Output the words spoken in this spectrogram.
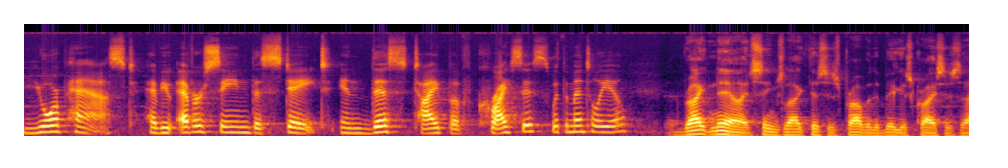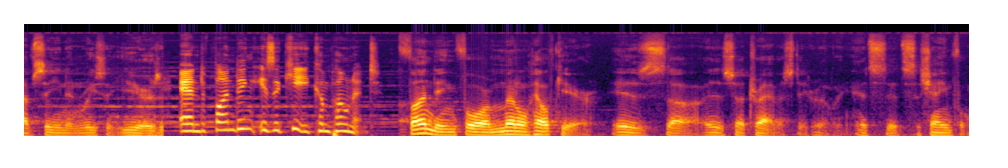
your past, have you ever seen the state in this type of crisis with the mentally ill? Right now, it seems like this is probably the biggest crisis I've seen in recent years. And funding is a key component. Funding for mental health care is, uh, is a travesty, really. It's, it's shameful.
